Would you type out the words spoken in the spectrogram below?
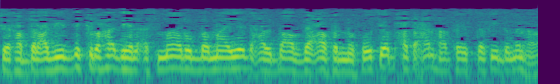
شيخ عبد العزيز ذكر هذه الأسماء ربما يجعل بعض ضعاف النفوس يبحث عنها فيستفيد منها.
